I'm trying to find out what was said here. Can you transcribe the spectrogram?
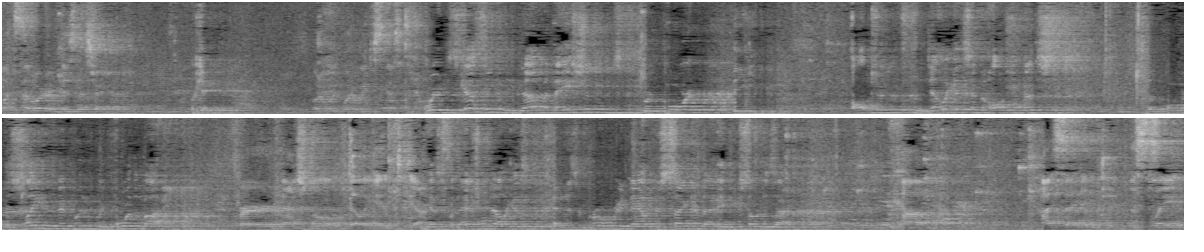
What's the order of business right now? okay, What are we, what are we discussing? we're discussing the nominations report, the alternates, the delegates and alternates. The, the slate has been put before the body. For national delegate to the Army. Yes, for national delegates, and it is appropriate now to second that if you so desire. I second the slate.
